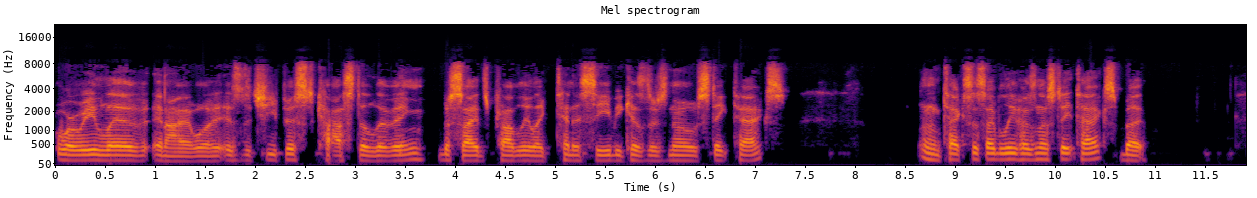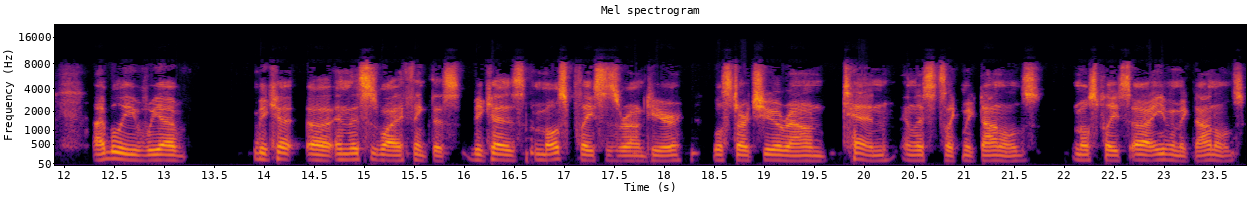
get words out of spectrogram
where we live in Iowa is the cheapest cost of living besides probably like Tennessee because there's no state tax. And Texas, I believe, has no state tax, but I believe we have because uh, and this is why I think this because most places around here will start you around 10 unless it's like McDonald's. Most places, uh, even McDonald's,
